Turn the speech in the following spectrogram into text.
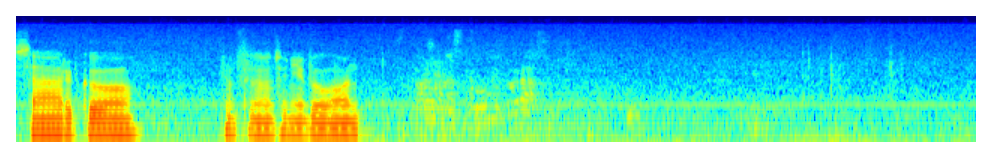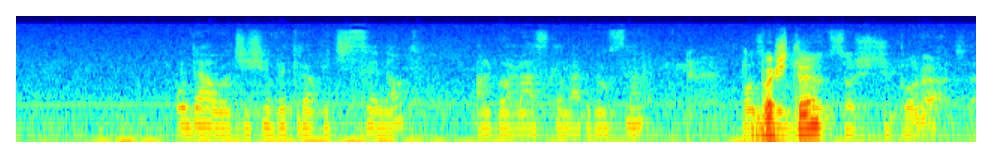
Zargo. Na pewno to nie był on. Udało ci się wytropić synod albo laskę Magnusa? To byłeś ty? Pozwól, że coś ci poradzę.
